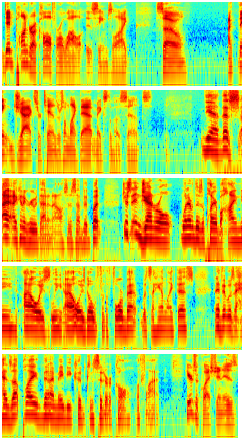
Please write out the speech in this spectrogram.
did ponder a call for a while. It seems like. So, I think Jacks or tens or something like that makes the most sense. Yeah, that's I, I can agree with that analysis of it. But just in general, whenever there's a player behind me, I always lean I always go for the four bet with a hand like this. And if it was a heads up play, then I maybe could consider a call, a flat. Here's a question: Is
